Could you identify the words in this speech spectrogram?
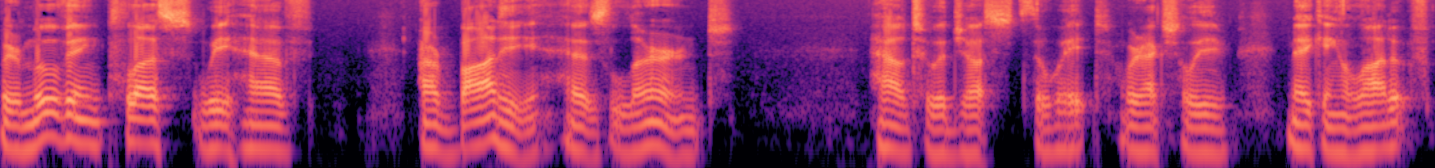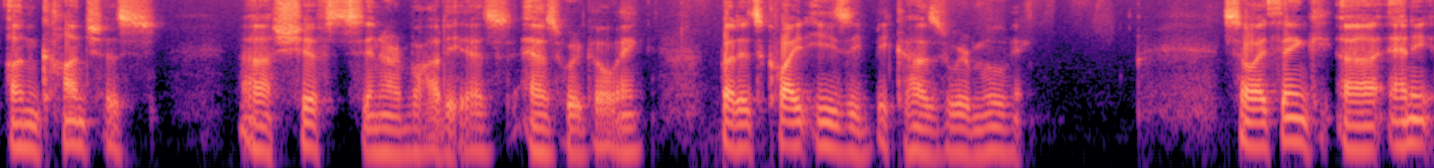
We're moving, plus, we have our body has learned how to adjust the weight. We're actually making a lot of unconscious uh, shifts in our body as, as we're going. But it's quite easy because we're moving. So I think uh, any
